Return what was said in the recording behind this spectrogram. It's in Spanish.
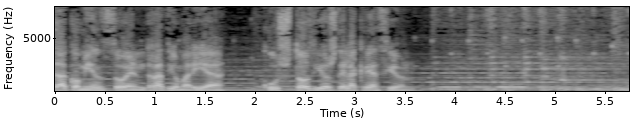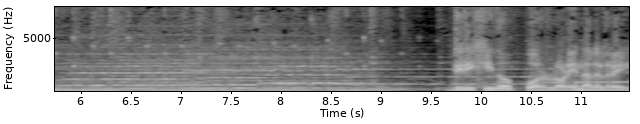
Da comienzo en Radio María, Custodios de la Creación. Dirigido por Lorena del Rey.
